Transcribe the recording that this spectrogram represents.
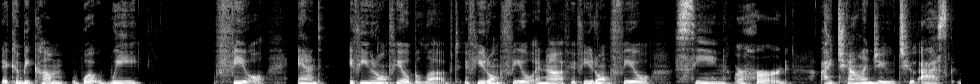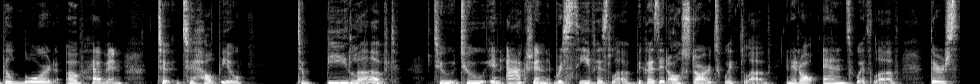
It can become what we feel. And if you don't feel beloved, if you don't feel enough, if you don't feel seen or heard, I challenge you to ask the Lord of heaven to, to help you to be loved to to in action receive his love because it all starts with love and it all ends with love there's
